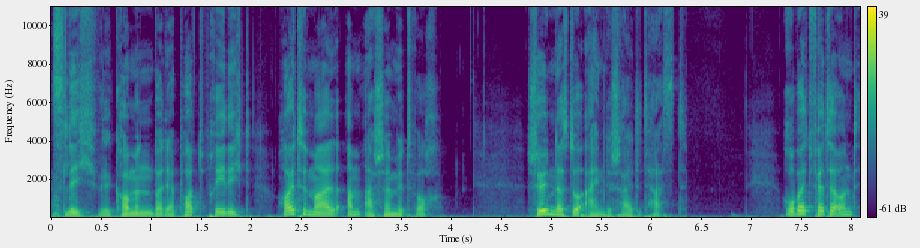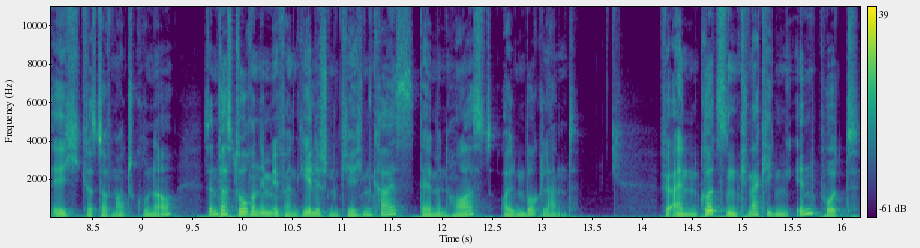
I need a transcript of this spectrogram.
Herzlich willkommen bei der Pottpredigt, heute mal am Aschermittwoch. Schön, dass du eingeschaltet hast. Robert Vetter und ich, Christoph Matsch Grunau, sind Pastoren im evangelischen Kirchenkreis Delmenhorst, Oldenburg-Land. Für einen kurzen, knackigen Input,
